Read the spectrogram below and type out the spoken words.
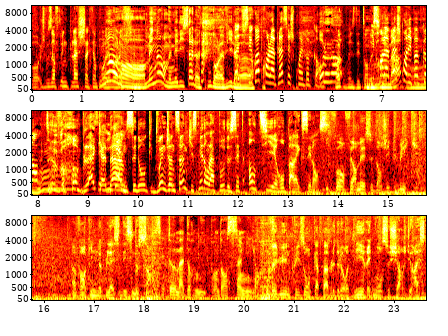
Bon, je vous offre une place chacun pour aller voir le film. Non, mais non, mais Mélissa, elle a tout dans la vie là. Bah, tu sais quoi, prends la place et je prends les popcorn. Oh là là On va se détendre Il prend la place, je prends les popcorn. Devant Black Adam, c'est donc Dwayne Johnson qui se met dans la peau de cet anti-héros par excellence. Il faut enfermer ce danger public avant qu'il ne blesse des innocents. Cet homme a dormi pendant 5000 ans. Trouvez-lui une prison capable de le retenir et nous on se charge du reste.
